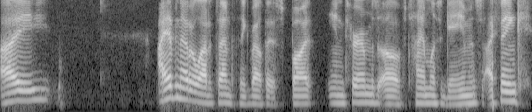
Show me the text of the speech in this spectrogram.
I I haven't had a lot of time to think about this, but in terms of timeless games, I think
